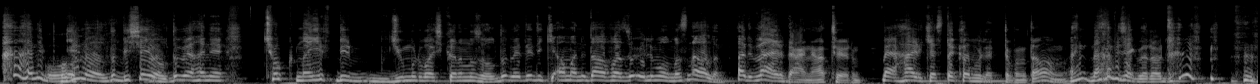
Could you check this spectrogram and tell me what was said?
hani Oo. gün oldu bir şey oldu ve hani çok naif bir cumhurbaşkanımız oldu ve dedi ki aman daha fazla ölüm olmasın alın. Hadi ver de hani atıyorum. Ve herkes de kabul etti bunu tamam mı? Ne yapacaklar orada?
